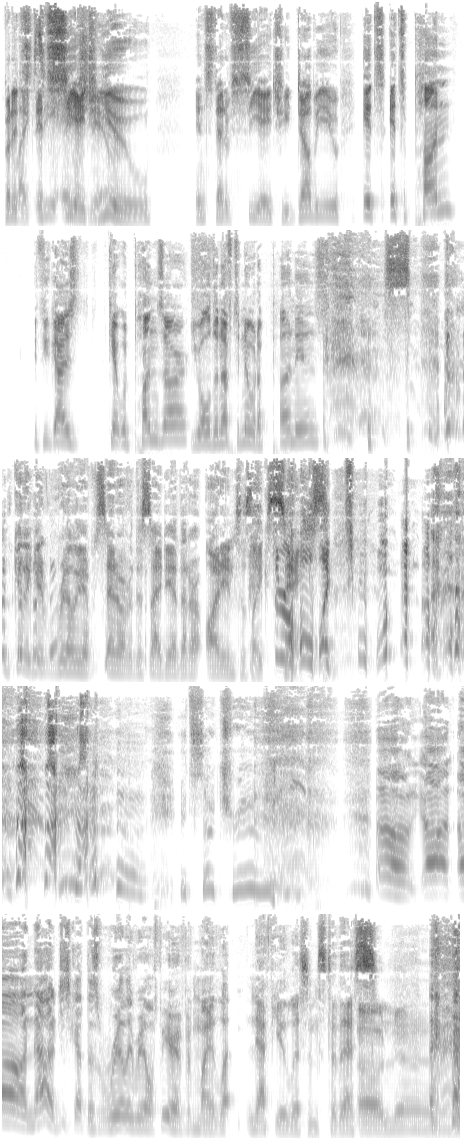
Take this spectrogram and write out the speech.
but it's like it's CHU. U instead of C H E W. It's it's a pun. If you guys get what puns are, you old enough to know what a pun is. I'm gonna get really upset over this idea that our audience is like They're six. all like twelve. it's so true. oh god! Oh, now I just got this really real fear if my le- nephew listens to this. Oh no.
